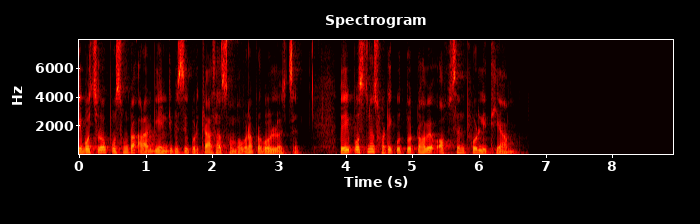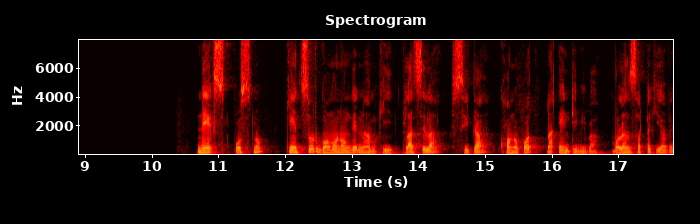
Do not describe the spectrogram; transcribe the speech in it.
এবছরও প্রশ্নটা আরআরবি এনটিপিসি পরীক্ষায় আসার সম্ভাবনা প্রবল রয়েছে। তো এই প্রশ্নের সঠিক উত্তরটা হবে অপশন ফোর লিথিয়াম নেক্সট প্রশ্ন কেঁচোর গমন অঙ্গের নাম কি? ফ্লাজেলা সিটা, ক্ষণপথ না এন্টিমিবা? বল অ্যান্সারটা কী হবে?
